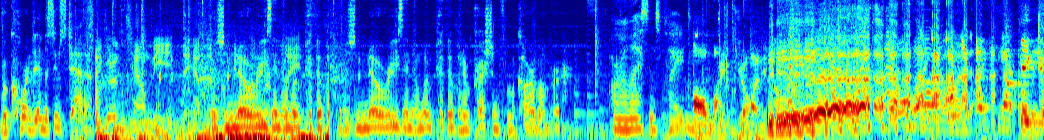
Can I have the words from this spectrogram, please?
recorded in the suit's data. they couldn't tell me they have. There's no reason it wouldn't pick up. There's no reason it wouldn't pick up an impression from a car bumper. Or a license plate. Oh my god. Oh my god, I can't believe this.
